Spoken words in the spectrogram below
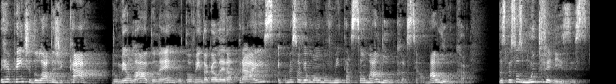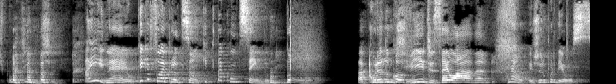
De repente, do lado de cá, do meu lado, né? Eu tô vendo a galera atrás, eu começo a ver uma movimentação maluca, assim, ó, maluca. Das pessoas muito felizes. Tipo, gente. aí, né? O que, que foi, produção? O que, que tá acontecendo? Bom, A cura do gente- Covid, sei lá, né? não, eu juro por Deus.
